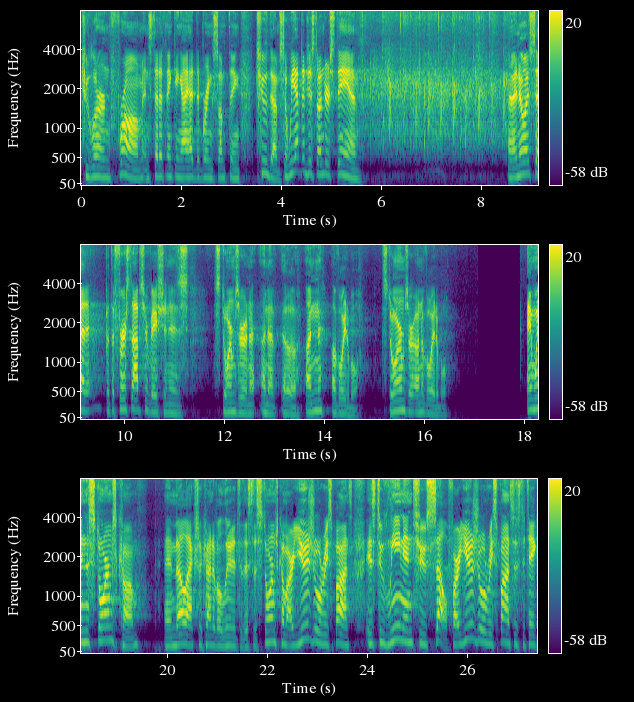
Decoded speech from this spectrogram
to learn from instead of thinking I had to bring something to them. So we have to just understand. And I know I've said it, but the first observation is storms are uh, unavoidable. Storms are unavoidable. And when the storms come, and Mel actually kind of alluded to this. The storms come. Our usual response is to lean into self. Our usual response is to take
